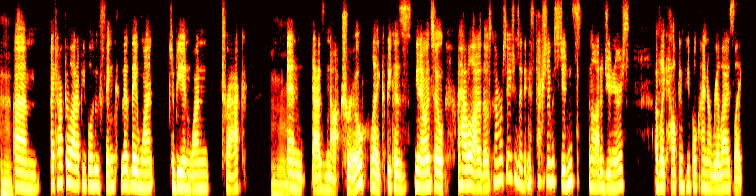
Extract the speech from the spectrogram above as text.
mhm, Um, I talk to a lot of people who think that they want to be in one track mhm. and that's not true, like, because you know and so I have a lot of those conversations, I think, especially with students and a lot of juniors, of, like, helping people kinda realize, like,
